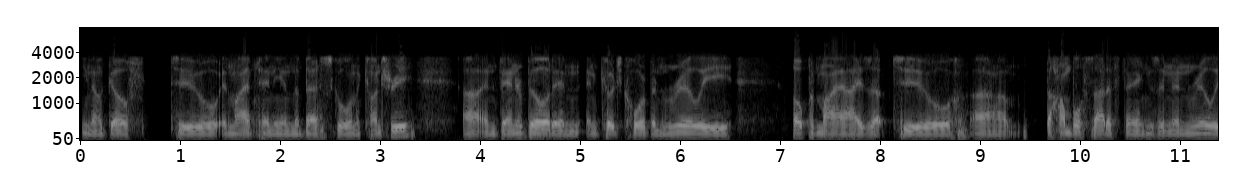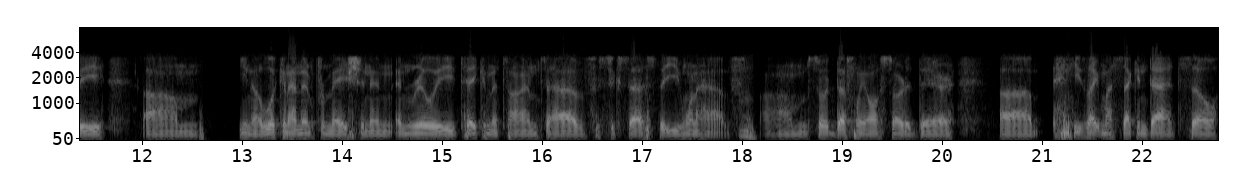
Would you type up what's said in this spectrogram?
you know, go to, in my opinion, the best school in the country, uh, in Vanderbilt, and and Coach Corbin really opened my eyes up to um, the humble side of things, and then really, um, you know, looking at information and, and really taking the time to have success that you want to have. Mm. Um, so it definitely all started there. Uh, he's like my second dad, so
